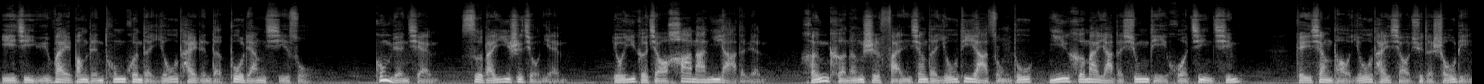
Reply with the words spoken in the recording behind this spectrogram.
以及与外邦人通婚的犹太人的不良习俗。公元前四百一十九年，有一个叫哈拿尼亚的人，很可能是返乡的犹地亚总督尼赫迈亚的兄弟或近亲，给向导犹太小区的首领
